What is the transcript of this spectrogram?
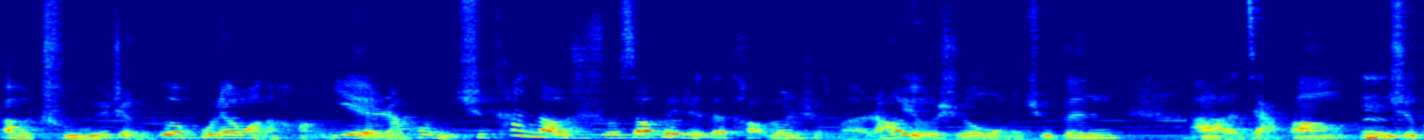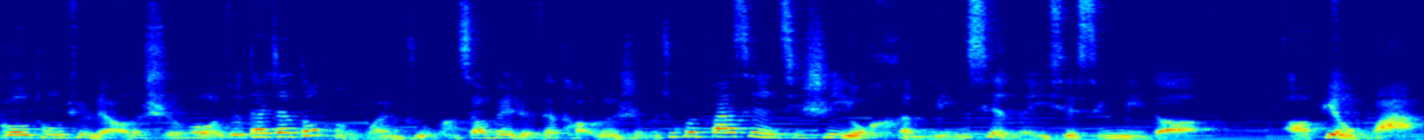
呃处于整个互联网的行业，然后你去看到是说消费者在讨论什么，然后有的时候我们去跟啊，甲方去沟通去聊的时候，就大家都很关注嘛，消费者在讨论什么，就会发现其实有很明显的一些心理的啊变化，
